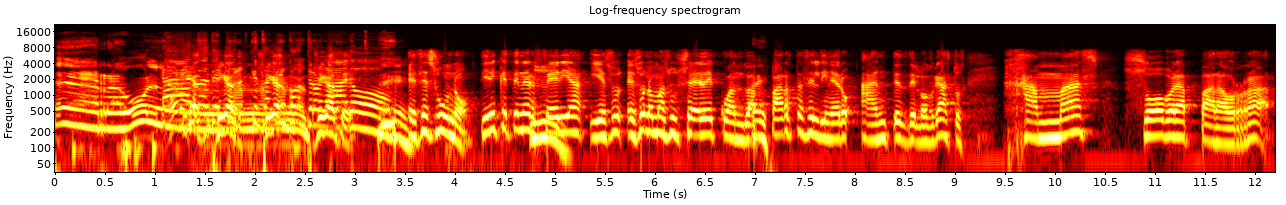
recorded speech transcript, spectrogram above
Eh, Raúl. Fíjate, fíjate, fíjate, fíjate, ese es uno. Tiene que tener Mm. feria y eso, eso nomás sucede cuando apartas el dinero antes de los gastos. Jamás sobra para ahorrar.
